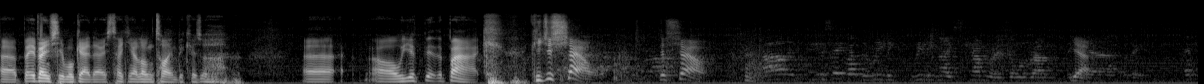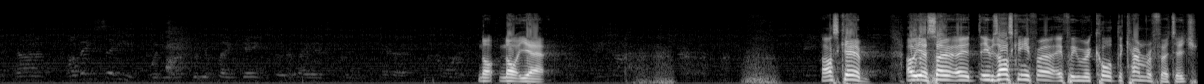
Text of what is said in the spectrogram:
Uh, but eventually we'll get there. It's taking a long time because ugh. Uh, oh, you've bit at the back. Can you just shout? Just shout. Yeah. Not, not yet. Ask him. Oh yeah, so uh, he was asking if uh, if we record the camera footage,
